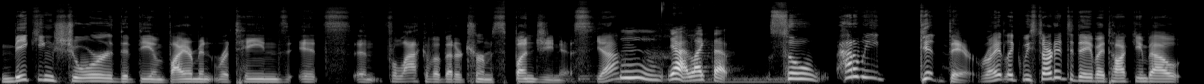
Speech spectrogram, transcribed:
making sure that the environment retains its, and for lack of a better term, sponginess. Yeah. Mm, yeah, I like that. So, how do we get there, right? Like, we started today by talking about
